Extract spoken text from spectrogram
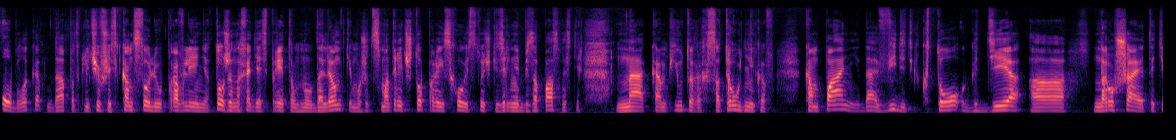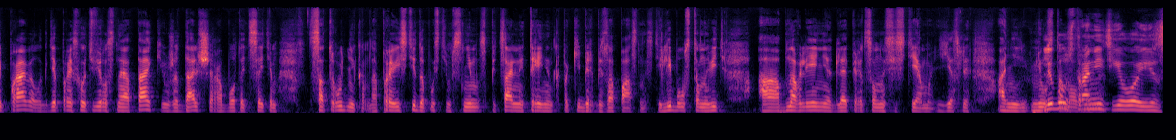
облако, да, подключившись к консоли управления, тоже находясь при этом на удаленке, может смотреть, что происходит с точки зрения безопасности на компьютерах сотрудников компании, да, видеть, кто где а, нарушает эти правила, где происходят вирусные атаки, уже дальше работать с этим сотрудником, да, провести, допустим, с ним специальный тренинг по кибербезопасности, либо установить а, обновление для операционной системы, если они не Либо устранить его из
